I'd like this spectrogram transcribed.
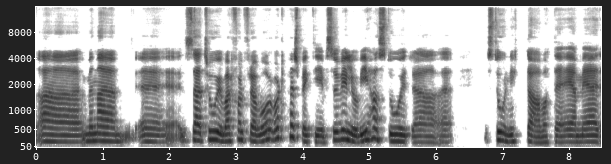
Uh, men uh, så jeg tror i hvert fall fra vår, vårt perspektiv så vil jo vi ha stor, uh, stor nytte av at det er mer,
